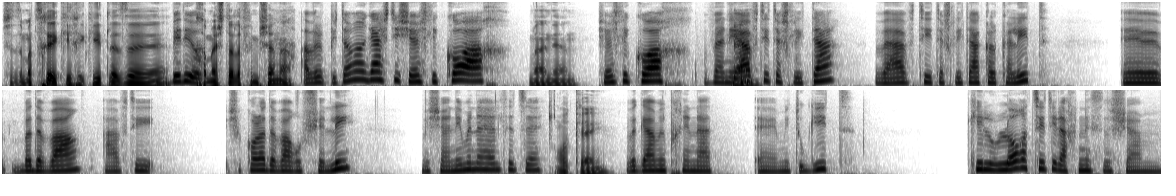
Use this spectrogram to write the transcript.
שזה מצחיק, כי חיכית לזה בדיוק, 5,000 שנה. אבל פתאום הרגשתי שיש לי כוח מעניין. שיש לי כוח, ואני כן. אהבתי את השליטה, ואהבתי את השליטה הכלכלית אה, בדבר, אהבתי שכל הדבר הוא שלי, ושאני מנהלת את זה, אוקיי. וגם מבחינת אה, מיתוגית. כאילו, לא רציתי להכניס לשם...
